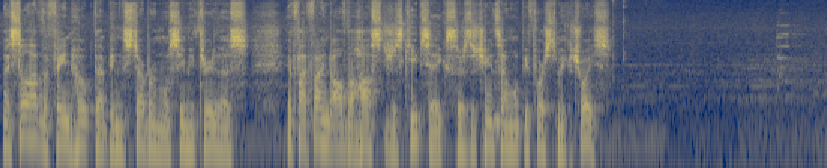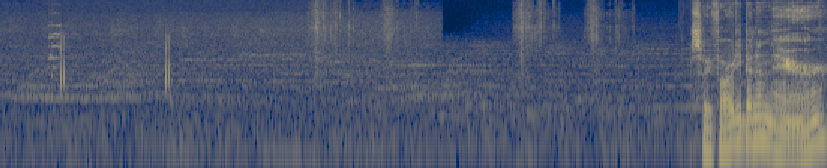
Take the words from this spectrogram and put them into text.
I still have a faint hope that being stubborn will see me through this. If I find all the hostages' keepsakes, there's a chance I won't be forced to make a choice. So we've already been in there.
